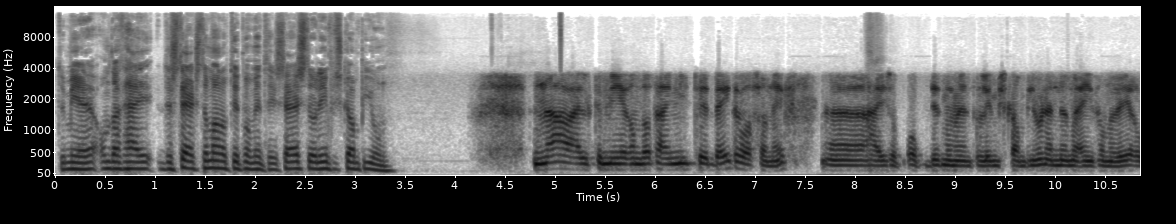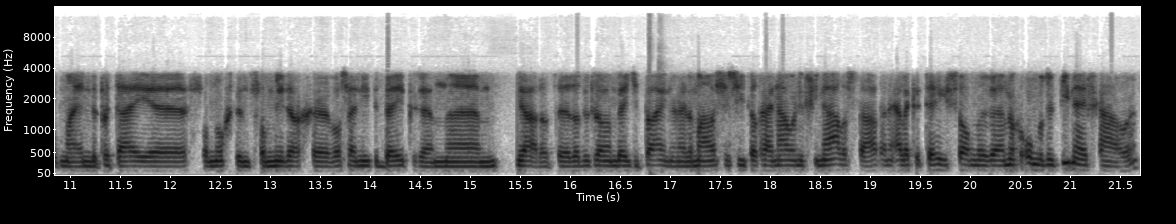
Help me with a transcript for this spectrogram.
Ten meer omdat hij de sterkste man op dit moment is. Hij is de Olympisch kampioen. Nou, eigenlijk te meer omdat hij niet beter was dan ik. hij is op, op dit moment Olympisch kampioen en nummer 1 van de wereld. Maar in de partij vanochtend, vanmiddag, was hij niet te beter. En ehm, ja, dat, dat doet wel een beetje pijn. En helemaal als je ziet dat hij nou in de finale staat en elke tegenstander nog onder de 10 heeft gehouden.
